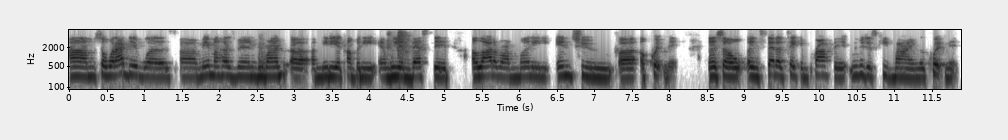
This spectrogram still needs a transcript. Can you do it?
Um, so what I did was uh, me and my husband, we run a, a, media company and we invested a lot of our money into uh, equipment. And so instead of taking profit, we would just keep buying equipment.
